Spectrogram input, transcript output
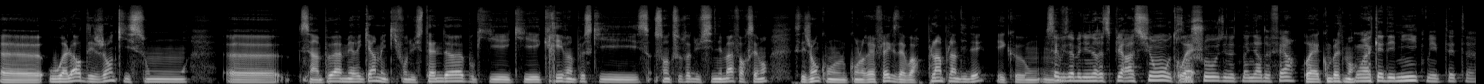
Ou alors des gens qui sont. c'est un peu américain, mais qui font du stand-up ou qui, écrivent un peu ce qui. sans que ce soit du cinéma forcément. C'est des gens qui ont le réflexe d'avoir plein, plein d'idées et que. on- Ça amène une respiration, autre Ouais. chose, une autre manière de faire Ouais, complètement. Moins académique, mais peut-être. euh,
